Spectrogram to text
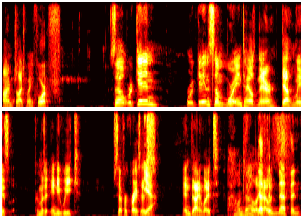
on July 24th. So we're getting we're getting some more indie titles in there. Definitely it's pretty much an indie week. Except for Crysis. Yeah. And Dying Light. I don't know. Like I nothing, was, nothing,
